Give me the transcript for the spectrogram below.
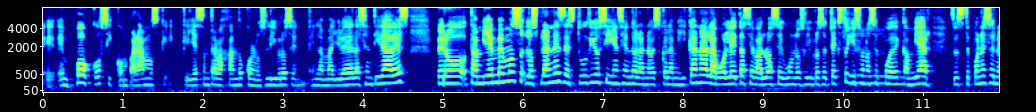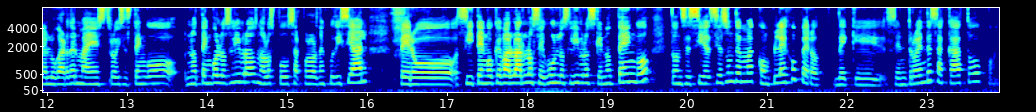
en pocos, si comparamos que, que ya están trabajando con los libros en, la mayoría de las entidades, pero también vemos los planes de estudio siguen siendo la nueva escuela mexicana, la boleta se evalúa según los libros de texto y eso no se puede mm. cambiar. Entonces te pones en el lugar del maestro y dices, tengo, no tengo los libros, no los puedo usar por orden judicial, pero sí tengo que evaluarlos según los libros que no tengo. Entonces sí, sí es un tema complejo, pero de que se entró en desacato con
